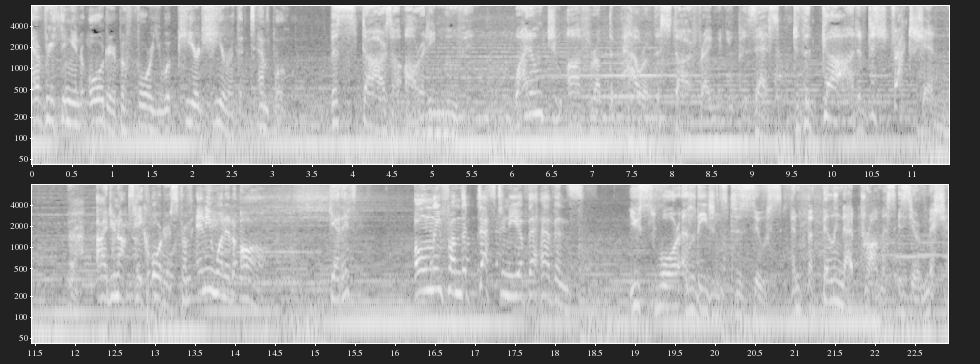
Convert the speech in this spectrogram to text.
everything in order before you appeared here at the temple. The stars are already moving. Why don't you offer up the power of the star fragment you possess to the god of destruction? I do not take orders from anyone at all. Get it? Only from the destiny of the heavens. You swore allegiance to Zeus, and fulfilling that promise is your mission.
